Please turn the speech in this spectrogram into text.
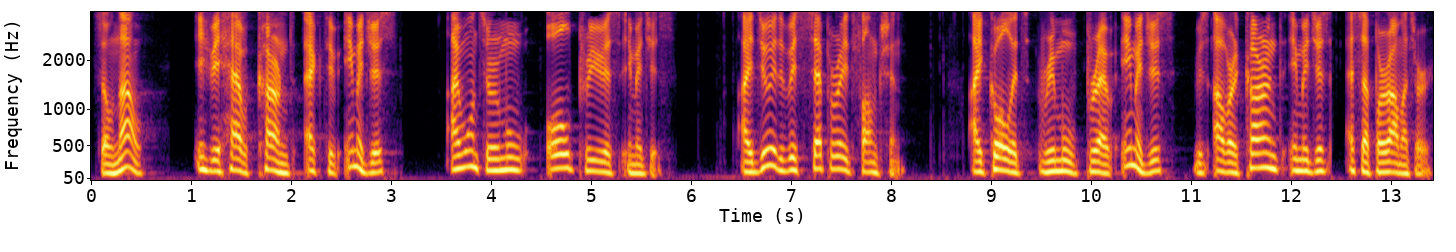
So now, if we have current active images, I want to remove all previous images. I do it with separate function. I call it remove prev images with our current images as a parameter.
